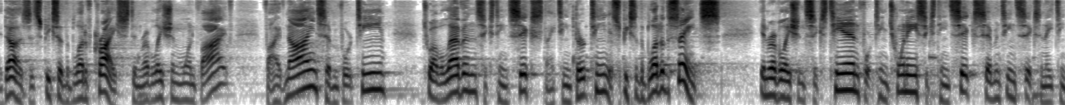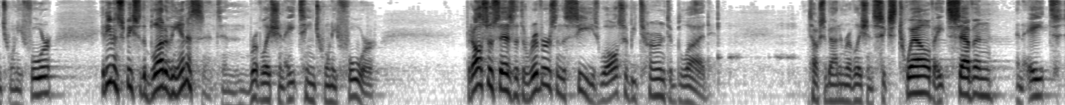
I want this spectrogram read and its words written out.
It does. It speaks of the blood of Christ in Revelation 1 5, 5 9, 7 14, 12 11, 16 6, 19 13. It speaks of the blood of the saints in Revelation 6 10, 14 20, 16 6, 17 6, and 18 24. It even speaks of the blood of the innocent in Revelation 18 24. But it also says that the rivers and the seas will also be turned to blood. It talks about in Revelation 6 12, 8 7, and 8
